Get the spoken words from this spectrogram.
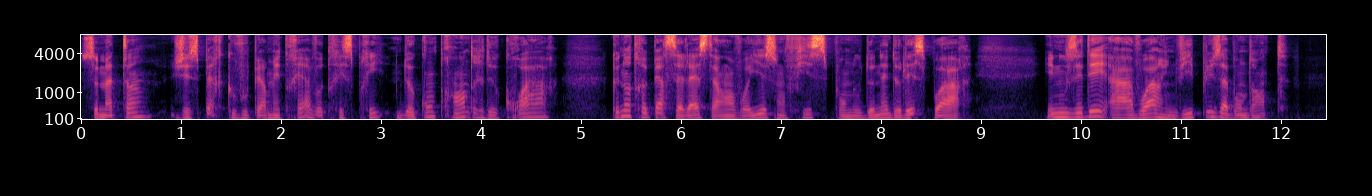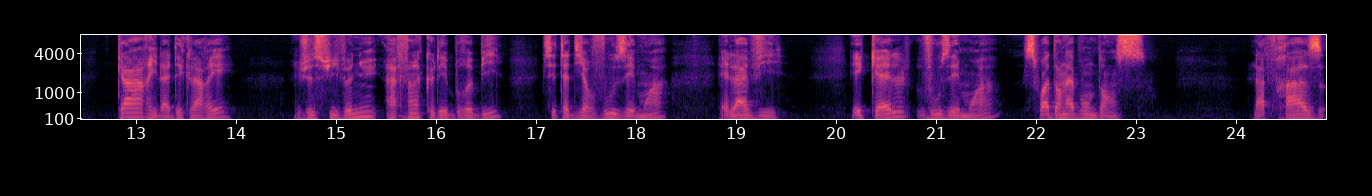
Ce matin, j'espère que vous permettrez à votre esprit de comprendre et de croire que notre Père céleste a envoyé son Fils pour nous donner de l'espoir et nous aider à avoir une vie plus abondante. Car il a déclaré Je suis venu afin que les brebis, c'est-à-dire vous et moi, aient la vie, et qu'elles, vous et moi, soient dans l'abondance. La phrase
